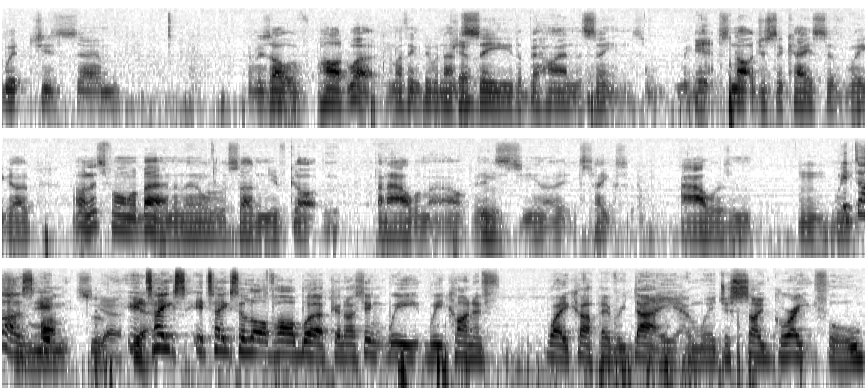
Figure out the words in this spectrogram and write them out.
which is. Um, a result of hard work, and I think people don't Sure. see the behind the scenes. Yeah. It's not just a case of we go, oh, let's form a band, and then all of a sudden you've got an album out. Mm. It's you know it takes hours and Mm. weeks does. and It- months. of, Yeah. it Yeah. takes it takes a lot of hard work, and I think we we kind of wake up every day, and we're just so grateful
